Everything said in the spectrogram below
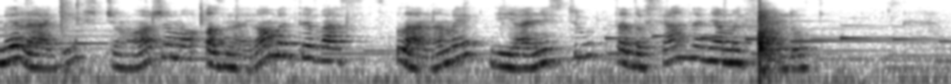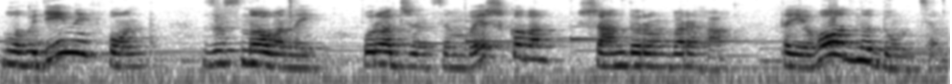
Ми раді, що можемо ознайомити вас з планами, діяльністю та досягненнями фонду. Благодійний фонд заснований уродженцем Вишкова Шандором Варга та його однодумцями,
